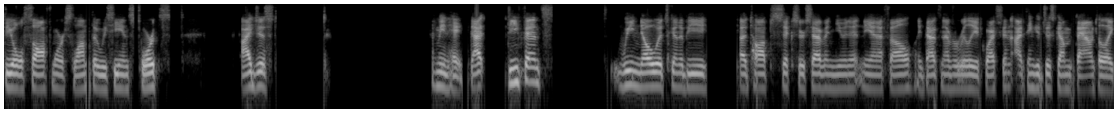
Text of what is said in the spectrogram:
the old sophomore slump that we see in sports. I just, I mean, hey, that defense, we know it's going to be a top six or seven unit in the NFL. Like that's never really a question. I think it just comes down to like,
